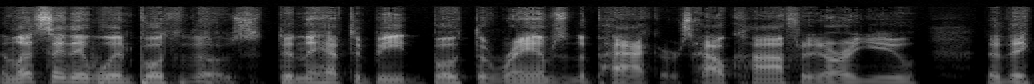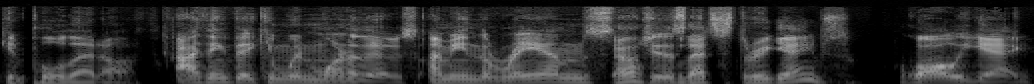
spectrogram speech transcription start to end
and let's say they win both of those, then they have to beat both the Rams and the Packers. How confident are you that they can pull that off? I think they can win one of those. I mean, the Rams Oh, just well, that's three games. lollygag,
